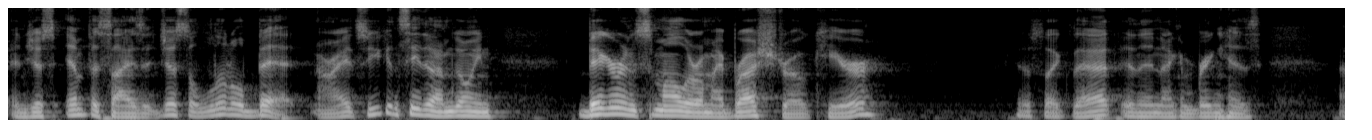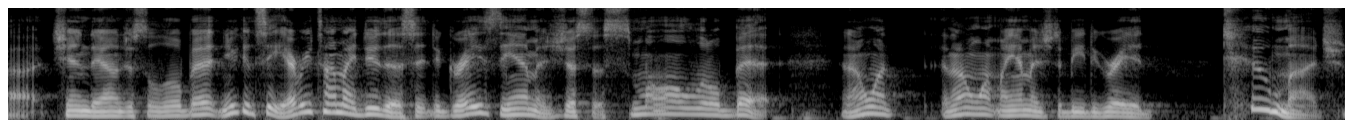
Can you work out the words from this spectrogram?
and just emphasize it just a little bit. All right, so you can see that I'm going bigger and smaller on my brush stroke here, just like that. And then I can bring his uh, chin down just a little bit. And you can see every time I do this, it degrades the image just a small little bit. And I want and I don't want my image to be degraded too much.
